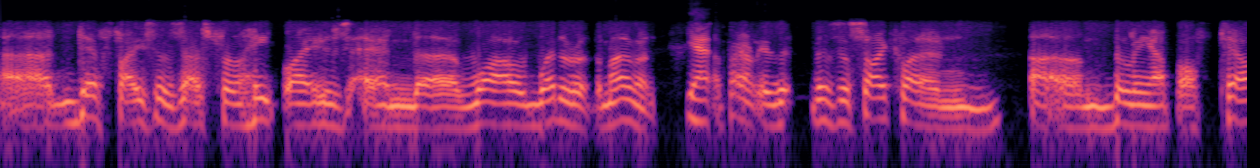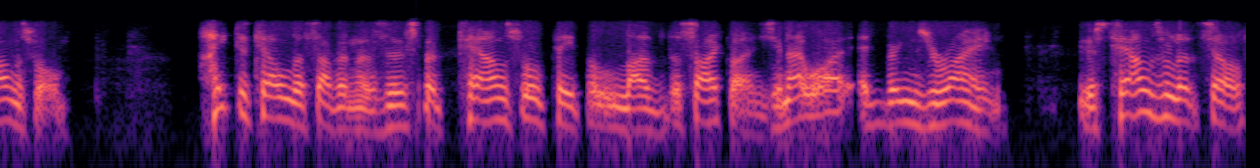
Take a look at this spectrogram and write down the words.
uh, death faces us from heat waves and uh, wild weather at the moment. yeah Apparently, there's a cyclone um, building up off Townsville. Hate to tell the Southerners this, but Townsville people love the cyclones. You know why? It brings rain. Because Townsville itself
